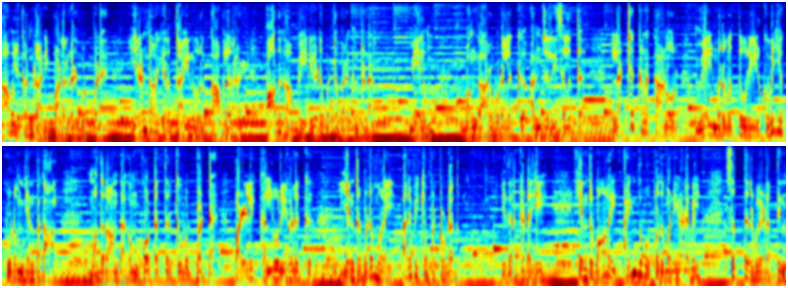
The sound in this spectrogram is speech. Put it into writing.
காவல் கண்காணிப்பாளர்கள் உட்பட இரண்டாயிரத்து ஐநூறு காவலர்கள் பாதுகாப்பில் ஈடுபட்டு வருகின்றனர். மேலும் பங்காரு உடலுக்கு அஞ்சலி செலுத்த லட்சக்கணக்கானோர் மேல்மருவத்தூரில் குவியக்கூடும் என்பதால் மதுராந்தகம் கோட்டத்திற்கு உட்பட்ட பள்ளி கல்லூரிகளுக்கு இன்று விடுமுறை அறிவிக்கப்பட்டுள்ளது. இதற்கிடையே இன்று மாலை ஐந்து முப்பது மணியளவில் சித்தர் வேடத்தின்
